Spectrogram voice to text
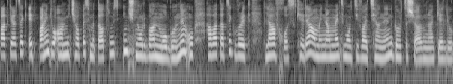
պատկերացեք այդ պահին դու անմիջապես մտածում ես ինչ նոր բան բան մոգոնեմ ու հավատացեք, որ այդ լավ խոսքերը ամենամեծ մոտիվացիան են գործը շարունակելու։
